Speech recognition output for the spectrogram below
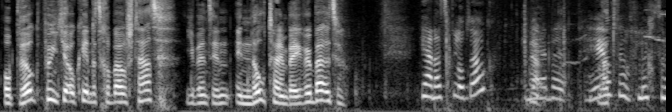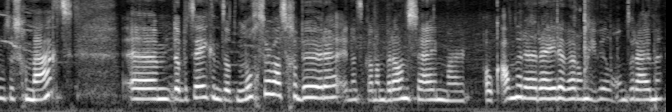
op welk punt je ook in het gebouw staat, je bent in, in no time ben je weer buiten. Ja, dat klopt ook. We ja. hebben heel Wat? veel vluchtroutes gemaakt. Um, dat betekent dat mocht er wat gebeuren, en dat kan een brand zijn... maar ook andere redenen waarom je wil ontruimen...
